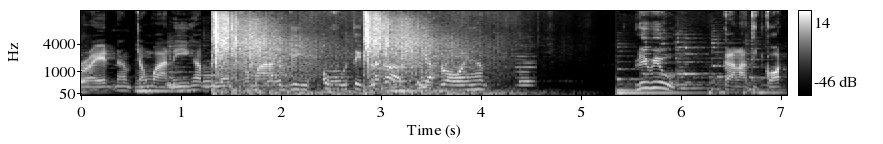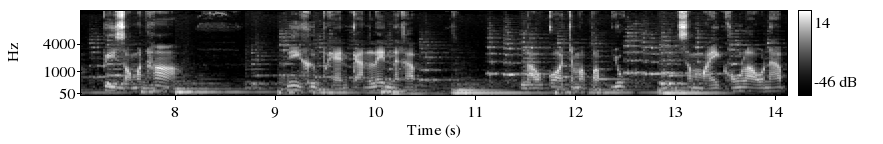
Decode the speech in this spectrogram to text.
เรสนะครับจังหวะนี้ครับเลี้ยงเข้ามาแล้วก็ยิงโอ้โหติดแล้วก็เรียบร้อยครับ รีวิวกาลาติกอสปี 2005 นี่คือแผนการเล่นนะครับ เราก็จะมาปรับยุคสมัยของเรานะครับ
